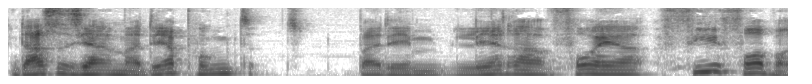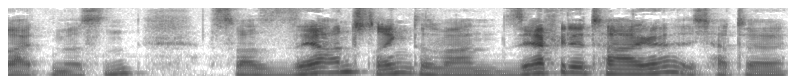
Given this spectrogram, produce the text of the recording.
das ist ja immer der Punkt, bei dem Lehrer vorher viel vorbereiten müssen. Es war sehr anstrengend, es waren sehr viele Tage. Ich hatte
